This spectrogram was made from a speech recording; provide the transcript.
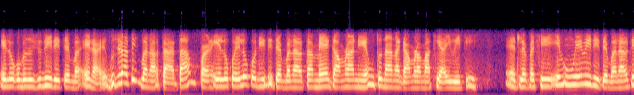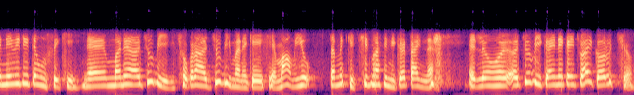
એ લોકો બધું જુદી રીતે એના ગુજરાતી જ બનાવતા હતા, પણ એ લોકો એ લોકોની રીતે બનાવતા. મેં ગામડાની, હું તો નાના ગામડામાંથી આવી હતી. એટલે પછી એ હું એવી રીતે બનાવતી ને એવી રીતે હું શીખી. ને મને હજુ બી, છોકરા હજુ બી મને કહે છે, મામ, યુ, તમે કિચનમાંથી નીકળતા જ નથી. એટલે હું હજુ બી કંઈ ને કંઈ ટ્રાય કરું જ છું.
